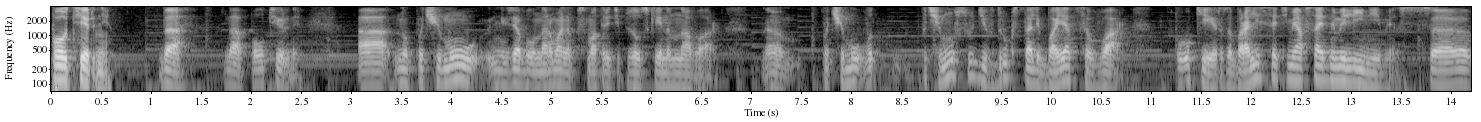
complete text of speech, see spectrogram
Пол Тирни. Да, да, Пол Тирни. А, но почему нельзя было нормально посмотреть эпизод с Кейном Навар? А, почему, вот, почему судьи вдруг стали бояться ВАР? Окей, разобрались с этими офсайдными линиями, с э,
